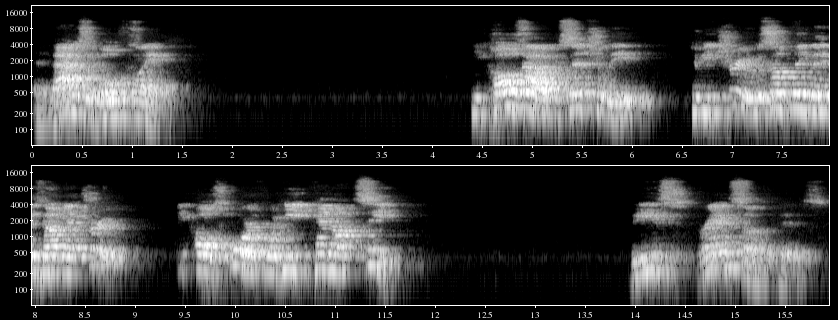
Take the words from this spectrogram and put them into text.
And that is a bold claim. He calls out, essentially, to be true something that is not yet true. He calls forth what he cannot see. These grandsons of his,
